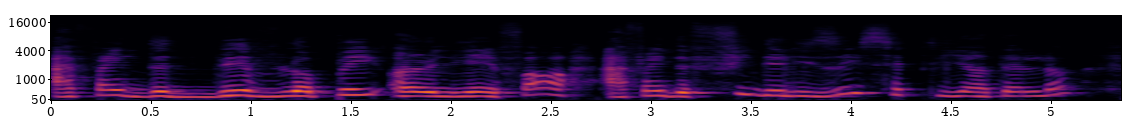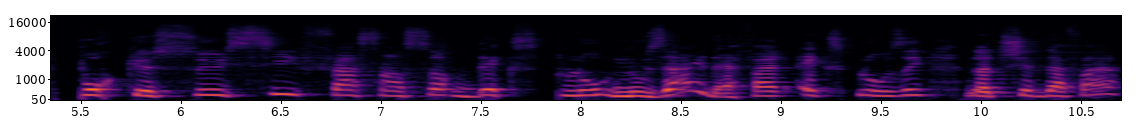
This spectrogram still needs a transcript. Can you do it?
afin de développer un lien fort, afin de fidéliser cette clientèle-là pour que ceux-ci fassent en sorte d'exploser, nous aident à faire exploser notre chiffre d'affaires,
